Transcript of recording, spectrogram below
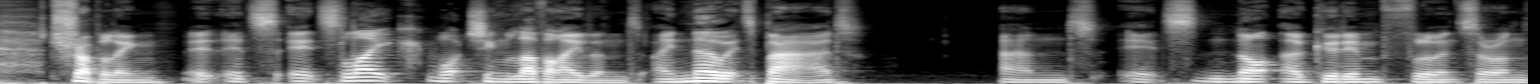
troubling. It, it's it's like watching Love Island. I know it's bad, and it's not a good influencer on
